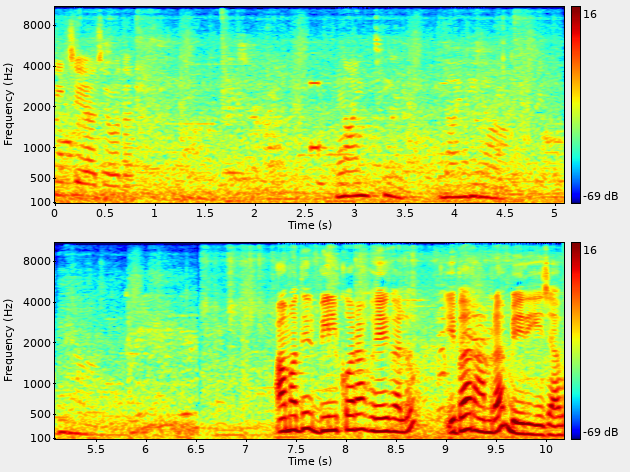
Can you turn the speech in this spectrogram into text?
নিচে আছে ওদের. আমাদের বিল করা হয়ে গেল এবার আমরা বেরিয়ে যাব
